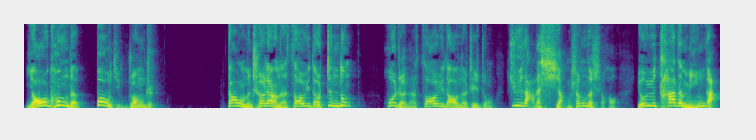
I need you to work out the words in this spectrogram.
遥控的报警装置，当我们车辆呢遭遇到震动或者呢遭遇到呢这种巨大的响声的时候，由于它的敏感。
